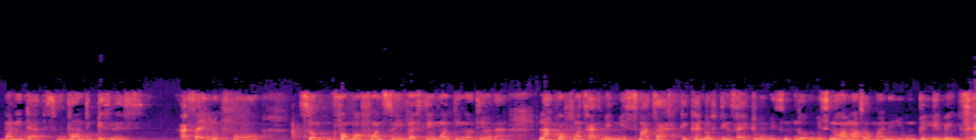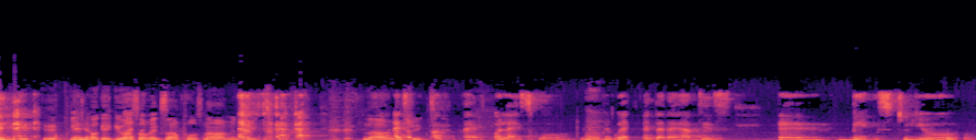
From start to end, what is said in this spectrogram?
money that run the business. As I look for some for more funds to invest in one thing or the other. Lack of funds has made me smarter. The kind of things I do with no with no amount of money, you won't believe it. you know. Okay, give us some examples. Now I'm intrigued. now when I'm intrigued. I talk about my online school, you know, people expect that I have this uh, big studio.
